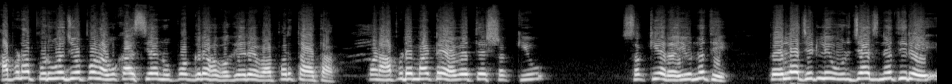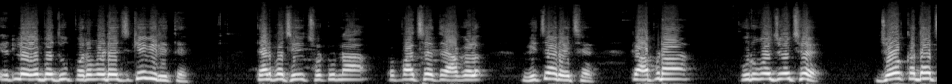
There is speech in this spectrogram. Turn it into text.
આપણા પૂર્વજો પણ અવકાશયાન ઉપગ્રહ વગેરે વાપરતા હતા, પણ આપણે માટે હવે તે શક્યું, શક્ય રહ્યું નથી. પહેલાં જેટલી ઊર્જા જ નથી રહી, એટલે એ બધું પરવડે જ કેવી રીતે? ત્યાર પછી છોટુના પપ્પા છે તે આગળ વિચારે છે કે આપણા પૂર્વજો છે, જો કદાચ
